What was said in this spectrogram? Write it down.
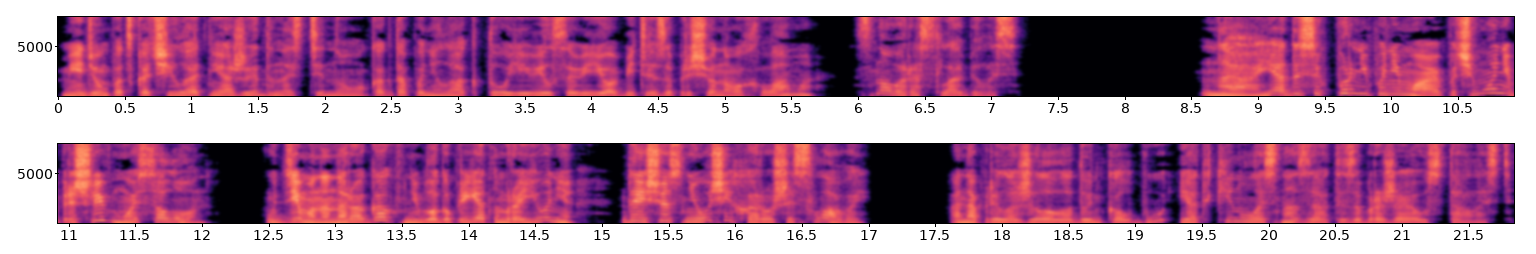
Медиум подскочила от неожиданности, но когда поняла, кто явился в ее обитель запрещенного хлама, снова расслабилась. «Да, я до сих пор не понимаю, почему они пришли в мой салон. У демона на рогах в неблагоприятном районе, да еще с не очень хорошей славой». Она приложила ладонь к лбу и откинулась назад, изображая усталость.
